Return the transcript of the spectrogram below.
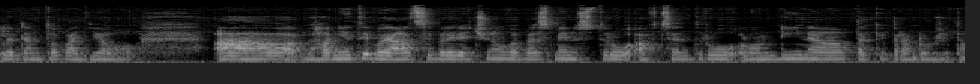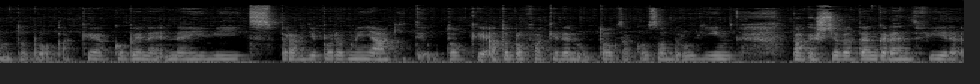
lidem to vadilo. A hlavně ty vojáci byli většinou ve Westminsteru a v centru Londýna, tak je pravdou, že tam to bylo taky jakoby nejvíc pravděpodobný nějaký ty útoky. A to byl fakt jeden útok jako za druhým. Pak ještě byl ten Grand Fear,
